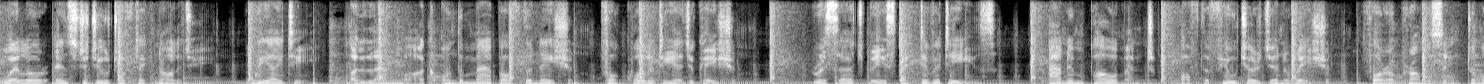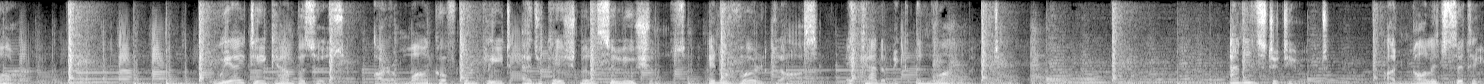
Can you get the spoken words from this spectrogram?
Vellore Institute of Technology, VIT, a landmark on the map of the nation for quality education, research based activities, and empowerment of the future generation for a promising tomorrow. VIT campuses are a mark of complete educational solutions in a world class academic environment. An institute, a knowledge city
